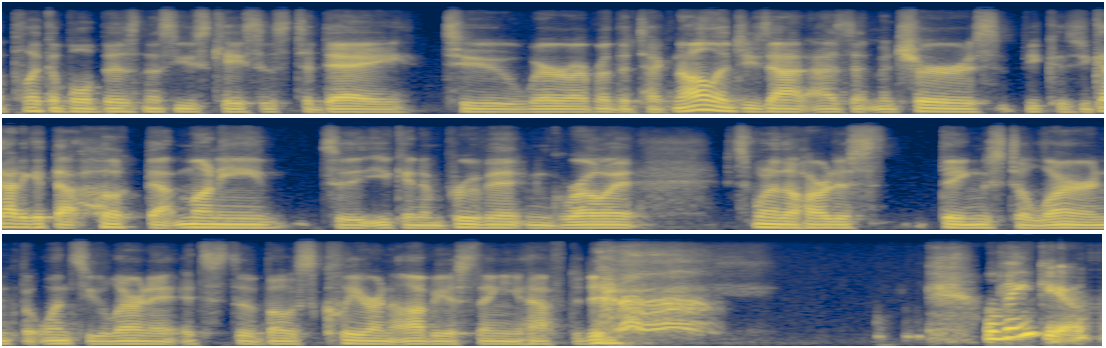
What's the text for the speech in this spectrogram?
applicable business use cases today to wherever the technology's at as it matures because you got to get that hook that money so that you can improve it and grow it. It's one of the hardest things to learn but once you learn it it's the most clear and obvious thing you have to do. Well thank you.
